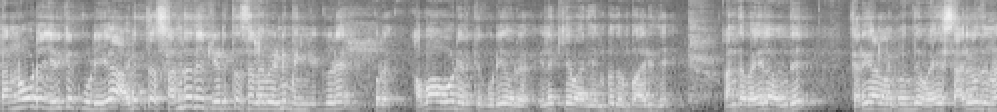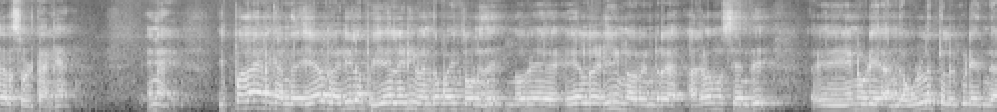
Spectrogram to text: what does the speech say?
தன்னோடு இருக்கக்கூடிய அடுத்த சந்ததிக்கு எடுத்து செல்ல வேண்டும் இங்கே கூட ஒரு அவாவோடு இருக்கக்கூடிய ஒரு இலக்கியவாதி என்பது ரொம்ப அரிது. அந்த வயலில் வந்து கரிகாலனுக்கு வந்து வயசு அறுபதுன்னு வேறு சொல்லிட்டாங்க. என்ன? இப்போ தான் எனக்கு அந்த ஏழரை அடியில் இப்போ ஏழு அடி வந்த மாதிரி தோணுது. இன்னொரு ஏழரை அடி இன்னொரு ரெண்டு அகலமும் சேர்ந்து என்னுடைய அந்த உள்ளத்தில் இருக்கக்கூடிய இந்த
